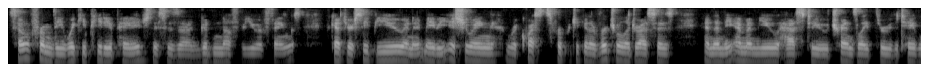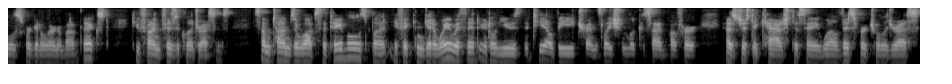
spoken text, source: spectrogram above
So from the Wikipedia page, this is a good enough view of things. You've got your CPU and it may be issuing requests for particular virtual addresses, and then the MMU has to translate through the tables we're going to learn about next to find physical addresses. Sometimes it walks the tables, but if it can get away with it, it'll use the TLB translation look-aside buffer as just a cache to say, well, this virtual address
